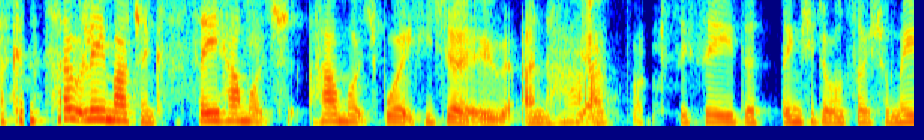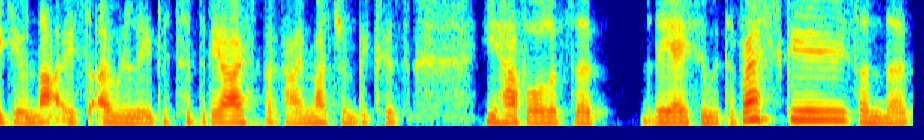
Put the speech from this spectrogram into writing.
I can totally imagine because I see how much how much work you do and how yeah. I obviously see the things you do on social media and that is only the tip of the iceberg I imagine because you have all of the liaising with the rescues and the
